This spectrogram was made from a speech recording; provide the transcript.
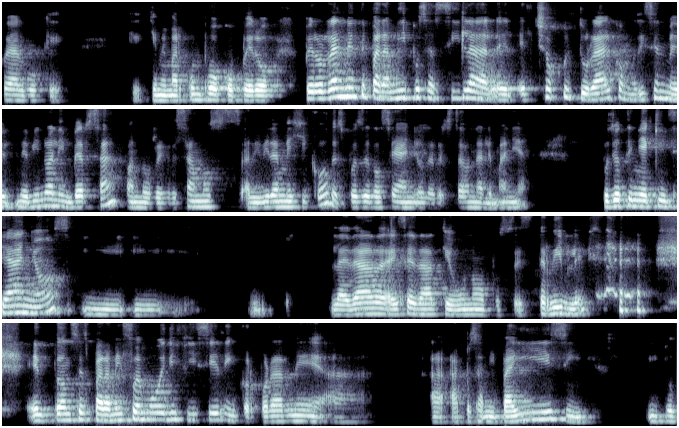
fue algo que, que, me marcó un poco, pero, pero realmente para mí, pues así la, el, shock cultural, como dicen, me, vino a la inversa cuando regresamos a vivir a México después de 12 años de haber estado en Alemania. Pues yo tenía 15 años y, y la edad, a esa edad que uno pues es terrible, Entonces, para mí fue muy difícil incorporarme a, a, pues, a mi país y, y pues,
